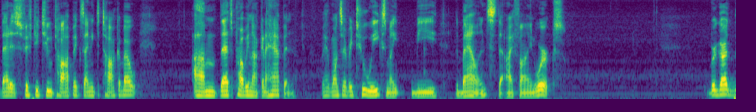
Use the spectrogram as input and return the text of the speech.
That is 52 topics I need to talk about. Um, that's probably not going to happen. Once every two weeks might be the balance that I find works. Regard,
